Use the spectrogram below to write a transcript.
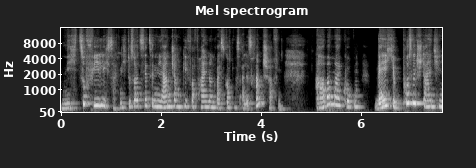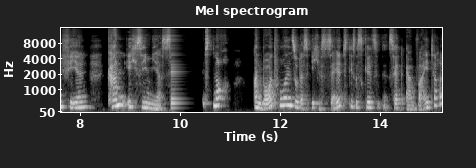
Nicht zu viel. Ich sage nicht, du sollst jetzt in den Lernjunkie verfallen und weiß Gott was alles ranschaffen. Aber mal gucken, welche Puzzlesteinchen fehlen. Kann ich sie mir selbst noch an Bord holen, sodass ich es selbst, dieses Skillset, erweitere?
